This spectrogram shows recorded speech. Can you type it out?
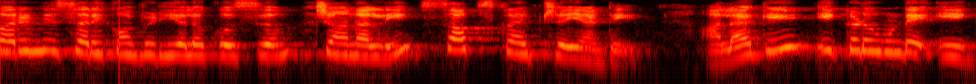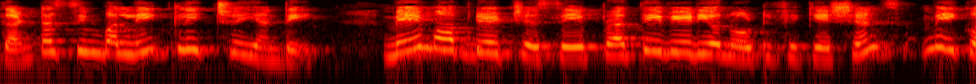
మరిన్ని సరికొత్త వీడియోల కోసం ఛానల్ని సబ్స్క్రైబ్ చేయండి. అలాగే ఇక్కడ ఉండే ఈ గంట సింబల్ని క్లిక్ చేయండి. మేము అప్డేట్ చేసే ప్రతి వీడియో నోటిఫికేషన్స్ మీకు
